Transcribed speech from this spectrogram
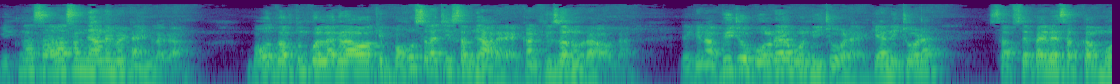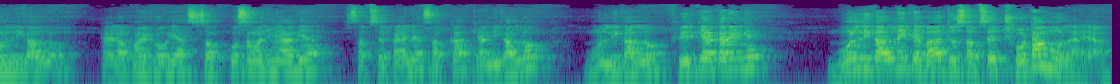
इतना सारा समझाने में टाइम लगा। बहुत बार तुमको लग रहा होगा कि बहुत सारा चीज़ समझा रहे हैं कंफ्यूजन हो रहा होगा। लेकिन अभी जो बोल रहा है, वो निचोड़ है। क्या निचोड़ है? सबसे पहले सबका मोल निकाल लो। पहला पॉइंट हो गया, सबको समझ में आ गया। सबसे पहले सबका क्या निकाल लो? मोल निकाल लो। फिर क्या करेंगे? मोल निकालने के बाद जो सबसे छोटा मोल आया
